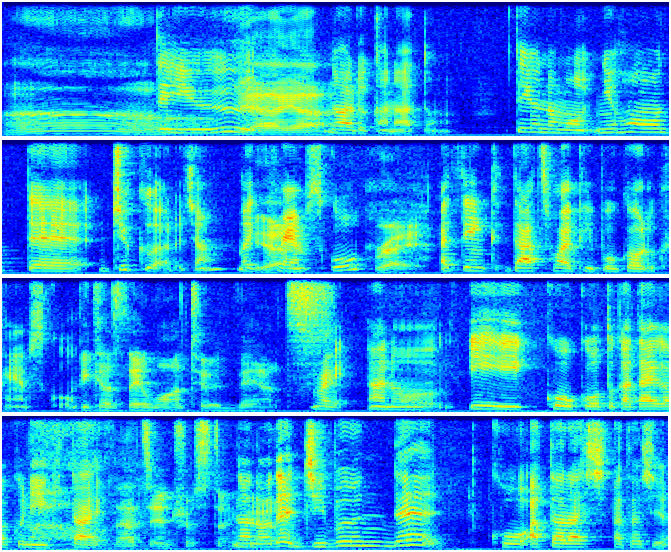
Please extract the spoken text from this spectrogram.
Oh. っていう Yeah, の yeah. あるかなと思う。っていうのも日本って塾あるじゃん like Yeah. cram school Right. I think that's why people go to cram school Because they want to advance. right あのいい高校とか大学に行きたい Oh, that's interesting. なの yeah. で自分でこう新しい新しい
